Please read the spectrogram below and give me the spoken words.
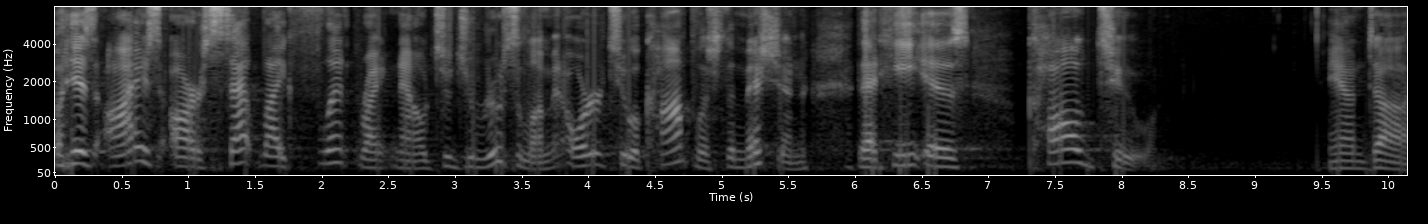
But his eyes are set like flint right now to Jerusalem in order to accomplish the mission that he is called to. And uh,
